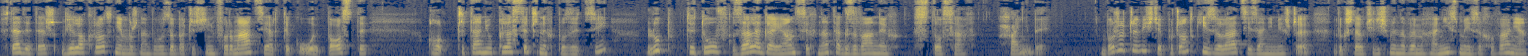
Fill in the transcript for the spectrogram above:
Wtedy też wielokrotnie można było zobaczyć informacje, artykuły, posty o czytaniu klasycznych pozycji lub tytułów zalegających na tak zwanych stosach hańby. Bo rzeczywiście początki izolacji, zanim jeszcze wykształciliśmy nowe mechanizmy i zachowania,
